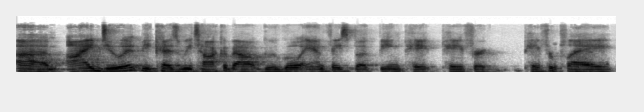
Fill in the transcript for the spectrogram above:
Um, I do it because we talk about Google and Facebook being pay pay for pay for play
